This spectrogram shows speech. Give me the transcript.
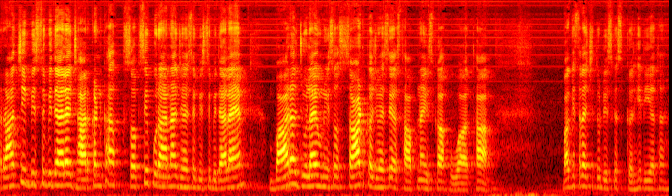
रांची विश्वविद्यालय झारखंड का सबसे पुराना जो है विश्वविद्यालय है 12 जुलाई 1960 का जो है स्थापना इसका हुआ था। बाकी सारा चीज़ तो डिस्कस कर ही दिया था।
